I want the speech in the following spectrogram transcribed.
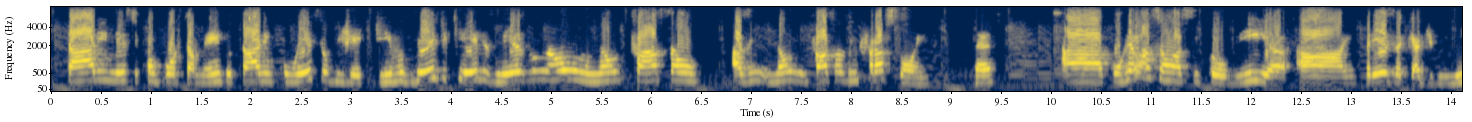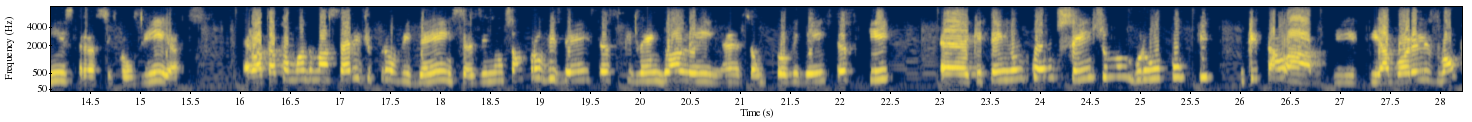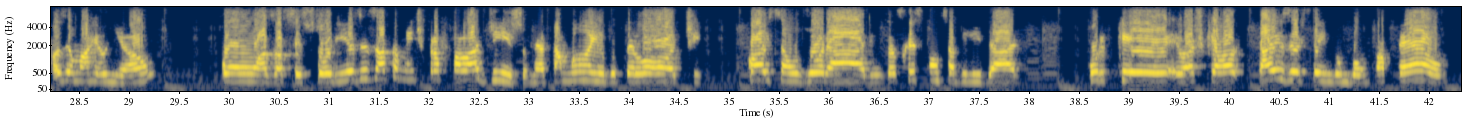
estarem é, nesse comportamento, estarem com esse objetivo, desde que eles mesmos não, não, façam, as, não façam as infrações. Né? Ah, com relação à ciclovia, a empresa que administra a ciclovia, ela está tomando uma série de providências e não são providências que vêm do além, né? São providências que é, que tem um consenso num grupo que está lá. E, e agora eles vão fazer uma reunião com as assessorias exatamente para falar disso, né? Tamanho do pelote, quais são os horários, as responsabilidades, porque eu acho que ela está exercendo um bom papel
